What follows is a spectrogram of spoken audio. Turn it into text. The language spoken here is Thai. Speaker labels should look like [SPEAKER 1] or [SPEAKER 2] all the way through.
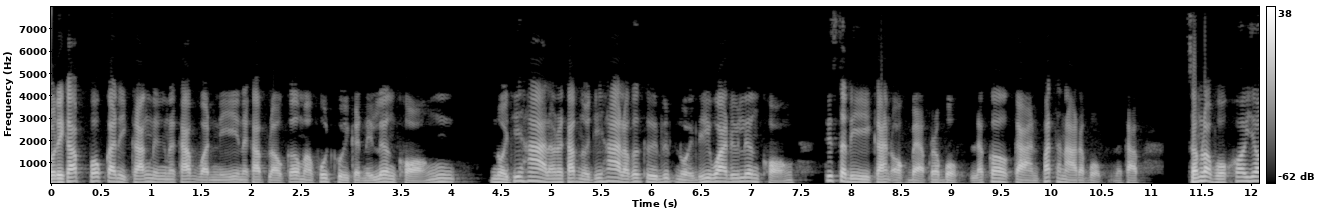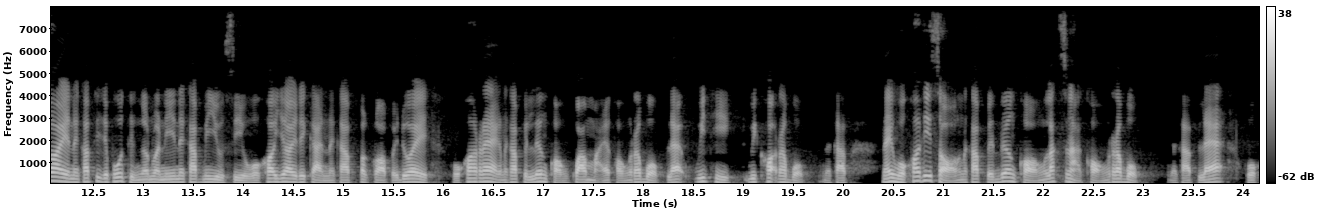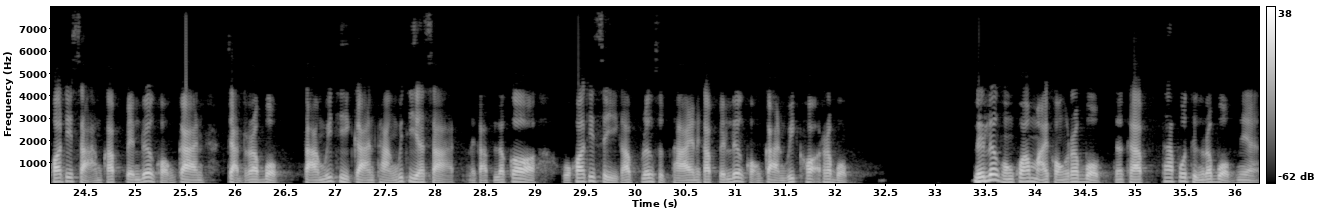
[SPEAKER 1] วัสดีครับ พบกันอีกครั้งหนึ่งนะครับ วันนี้นะครับเราก็มาพูดคุยกันในเรื่องของหน่วยที่ 5 แล้วนะครับ หน่วยที่ 5 เราก็คือหน่วยที่ว่าด้วยเรื่องของทฤษฎีการออกแบบระบบ แล้วก็การพัฒนาระบบนะครับสำหรับหัวข้อย่อยนะครับ ที่จะพูดถึงกันวันนี้นะครับมีอยู่ 4 หัวข้อย่อยด้วยกันนะครับ ประกอบไปด้วยหัวข้อแรกนะครับ เป็นเรื่องของความหมายของระบบ และวิธีวิเคราะห์ระบบนะครับ ในหัวข้อที่2นะครับเป็นเรื่องของลักษณะของระบบนะครับ และหัวข้อที่3ครับเป็นเรื่องของการจัดระบบ ตามวิธีการทางวิทยาศาสตร์นะครับ แล้วก็หัวข้อที่ 4 ครับ เรื่องสุดท้ายนะครับ เป็นเรื่องของการวิเคราะห์ระบบ ในเรื่องของความหมายของระบบนะครับ ถ้าพูดถึงระบบเนี่ย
